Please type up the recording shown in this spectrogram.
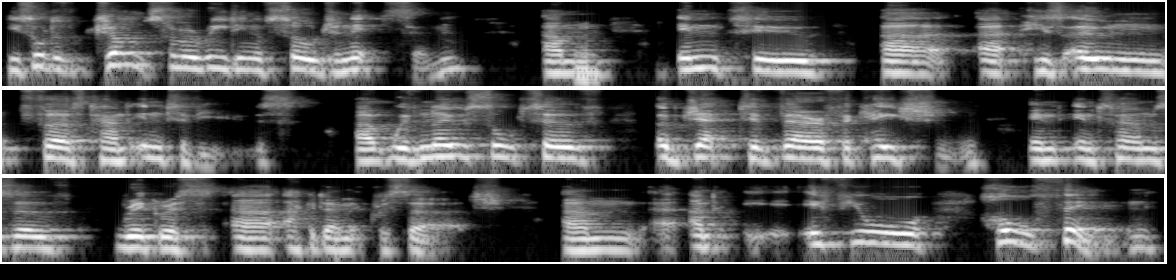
he sort of jumps from a reading of Solzhenitsyn um, mm into uh, uh, his own first-hand interviews uh, with no sort of objective verification in, in terms of rigorous uh, academic research. Um, and if your whole thing,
